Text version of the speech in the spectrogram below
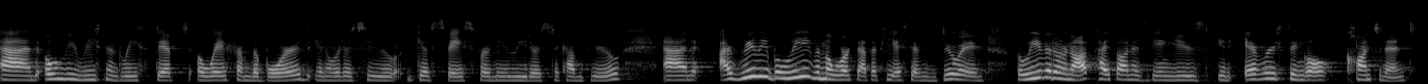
and only recently stepped away from the board in order to give space for new leaders to come through. And I really believe in the work that the PSF is doing. Believe it or not, Python is being used in every single continent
